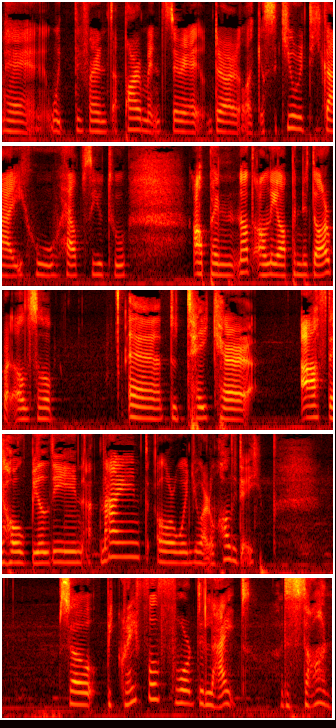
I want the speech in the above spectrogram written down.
uh, with different apartments. There, there are like a security guy who helps you to open not only open the door but also uh, to take care of the whole building at night or when you are on holiday. So be grateful for the light, the sun.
